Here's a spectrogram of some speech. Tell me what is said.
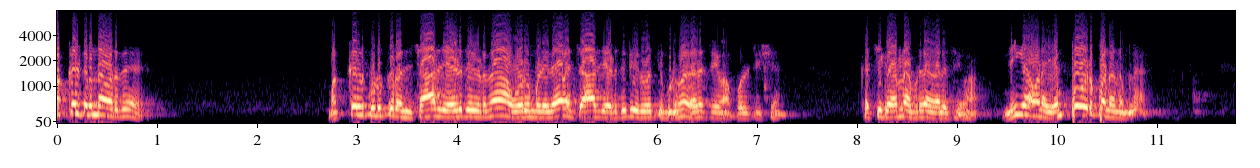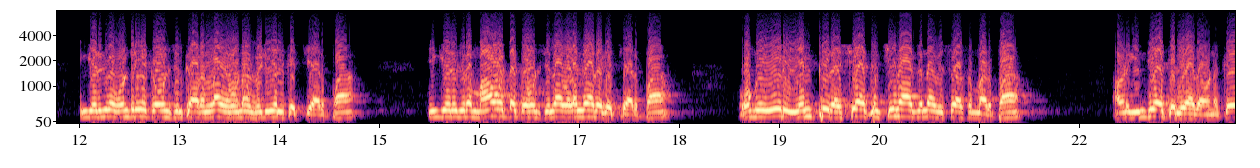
மக்கள்கிட்ட இருந்தா வருது. மக்கள் கொடுக்குற அந்த சார்ஜ் எடுத்துக்கிட்டு தான் ஒரு மணி நேரம் சார்ஜ் எடுத்துட்டு இருபத்தி மூணு மணி வேலை செய்வான் பொலிட்டிஷியன் கட்சிக்காரன் அப்படிதான் வேலை செய்வான். நீங்க அவனை எம்பவர் பண்ணணும்ல. இங்க இருக்கிற ஒன்றிய கவுன்சில்காரன்லாம் எவனோ விடியல் கட்சியா இருப்பான். இங்க இருக்கிற மாவட்ட கவுன்சிலாம் விளங்காத கட்சியா இருப்பான். உங்க ஊர் எம்பி ரஷ்யாவுக்கும் சீனாவுக்குன்னா தான் விசுவாசமா இருப்பான். அவனுக்கு இந்தியா தெரியாது அவனுக்கு.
